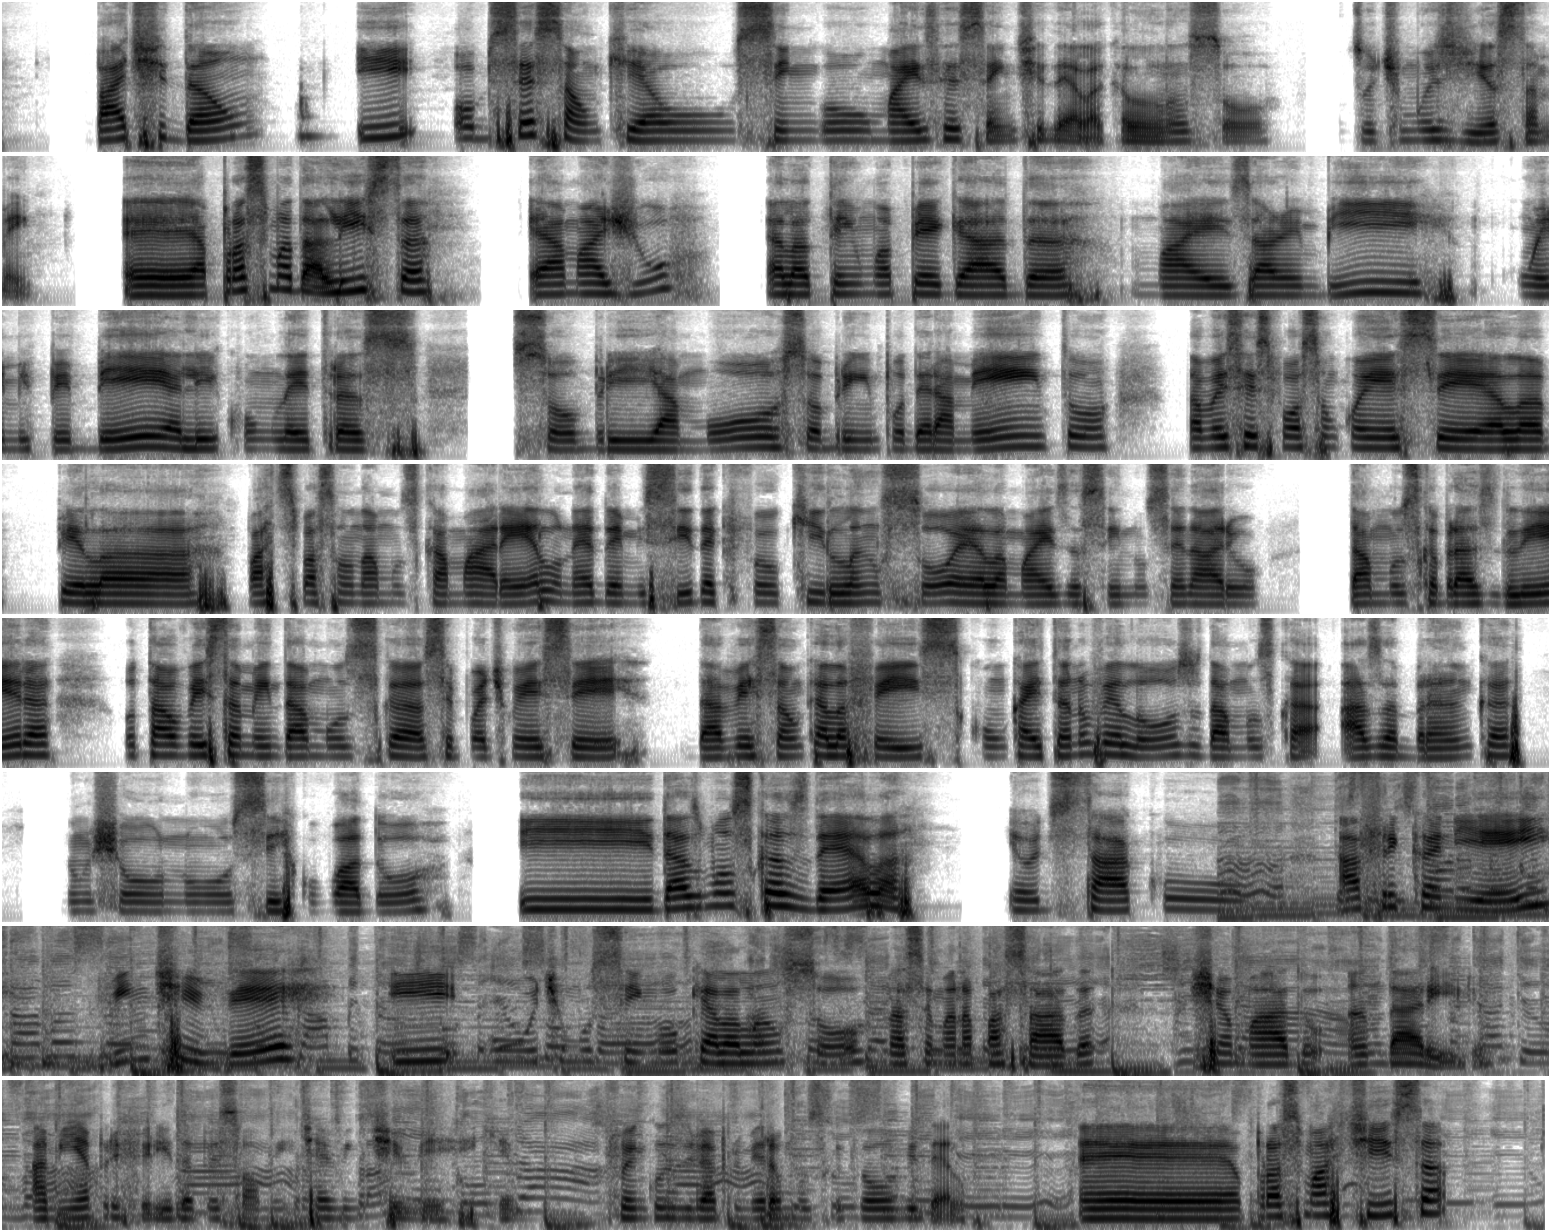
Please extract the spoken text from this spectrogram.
Batidão e Obsessão, que é o single mais recente dela, que ela lançou nos últimos dias também. É, a próxima da lista é a Majur. Ela tem uma pegada mais R&B, com MPB ali, com letras sobre amor, sobre empoderamento. Talvez vocês possam conhecer ela pela participação na música Amarelo, né, do Emicida, que foi o que lançou ela mais assim no cenário da música brasileira, ou talvez também da música, você pode conhecer da versão que ela fez com Caetano Veloso da música Asa Branca, num show no Circo Voador. E das músicas dela, eu destaco Africaniei, 20V e o último single que ela lançou na semana passada, chamado Andarilho. A minha preferida pessoalmente é 20V, que foi inclusive a primeira música que eu ouvi dela. É, o próximo artista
